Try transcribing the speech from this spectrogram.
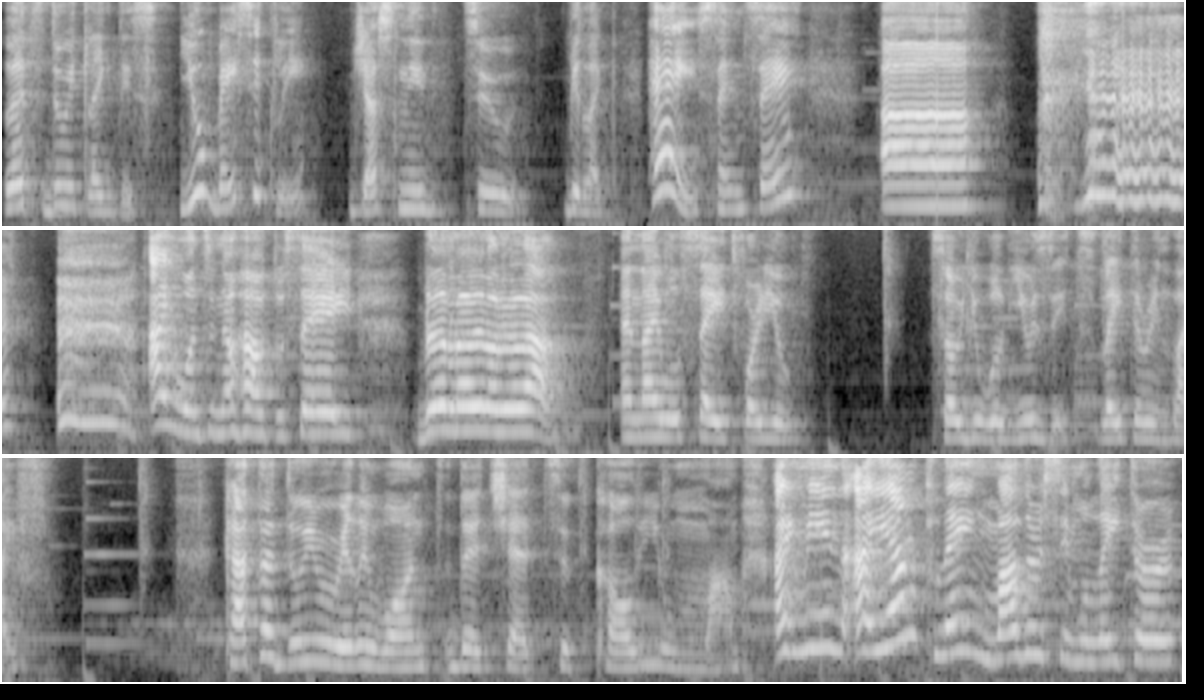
let's do it like this. You basically just need to be like, hey, sensei, uh, I want to know how to say blah, blah, blah, blah, blah, and I will say it for you. So you will use it later in life. Kata, do you really want the chat to call you mom? I mean, I am playing Mother Simulator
